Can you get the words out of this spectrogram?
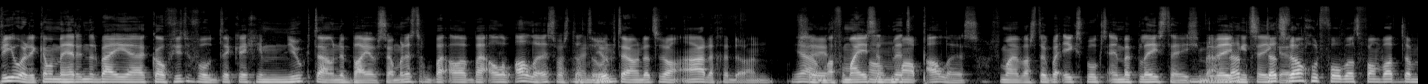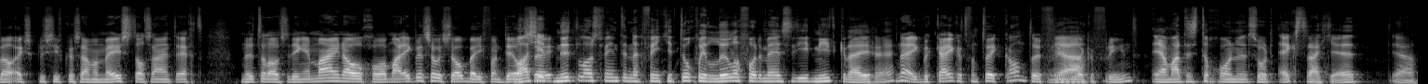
pre-order. Ik kan me herinneren bij eh Call of Duty bijvoorbeeld. Daar kreeg je Nuketown erbij of zo. Maar dat is toch bij, al- bij alle, alles was dat En toen? Nuketown, dat is wel aardiger dan. Ja, maar voor mij is het met map. alles. Voor mij was het ook bij Xbox en bij PlayStation. Maar Nou, dat weet dat, ik niet zeker. Dat is wel een goed voorbeeld van wat dan wel exclusief kan zijn. Maar meestal zijn het echt nutteloze dingen in mijn ogen, hoor. Maar ik ben sowieso een beetje van DLC. Maar als je het nutteloos vindt, dan vind je het toch weer lullig voor de mensen die het niet krijgen. hè? Nee, ik bekijk het van twee kanten, vriendelijke vriend. Ja, maar het is toch gewoon een soort extraatje. hè? Ja.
